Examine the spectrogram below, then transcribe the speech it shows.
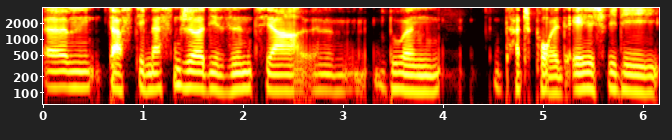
ähm, dass die Messenger, die sind ja ähm, nur ein Touchpoint, ähnlich wie die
